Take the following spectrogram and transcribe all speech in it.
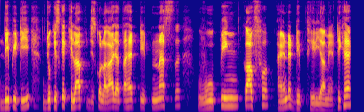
डीपीटी जो किसके खिलाफ, जिसको लगाया जाता है tetanus whooping cough and diphtheria में, ठीक है?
